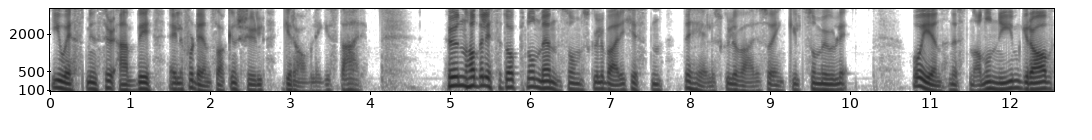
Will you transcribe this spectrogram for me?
i Westminster Abbey, eller for den sakens skyld gravlegges der. Hun hadde listet opp noen menn som skulle bære kisten, det hele skulle være så enkelt som mulig. Og i en nesten anonym grav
